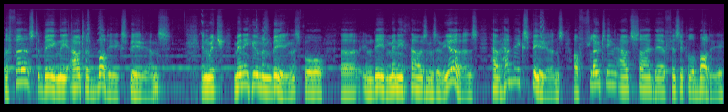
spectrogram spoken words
the first being the out-of-body experience, in which many human beings for uh, indeed many thousands of years, have had the experience of floating outside their physical body,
